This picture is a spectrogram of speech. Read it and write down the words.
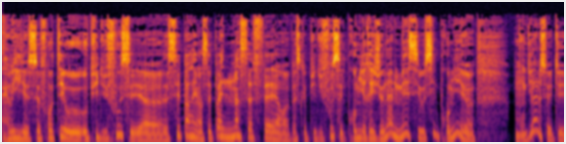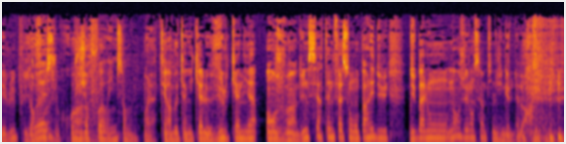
Ah oui, se frotter au, Puy du Fou, c'est euh, c'est pas rien, c'est pas une mince affaire parce que Puy du Fou c'est le premier régional, mais c'est aussi le premier. Euh, mondial, ça a été élu plusieurs fois, je crois. Plusieurs fois, oui, il me semble. Voilà, Terra Botanica, le Vulcania en juin. D'une certaine façon, on parlait du, du ballon. Non, je vais lancer un petit jingle d'abord.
